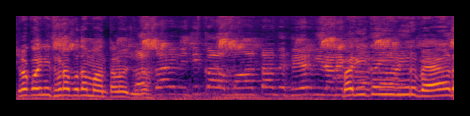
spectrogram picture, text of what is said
ਚਲੋ ਕੋਈ ਨਹੀਂ ਥੋੜਾ ਬਹੁਤਾ ਮਾਨਤਾਨ ਹੋ ਜਾਊਗਾ। ਕਾ ਮਾਤਾ ਤੇ ਫੇਰ ਵੀਰਾਂ ਨੇ ਬਾਕੀ ਕੋਈ ਵੀਰ ਵੈੜ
